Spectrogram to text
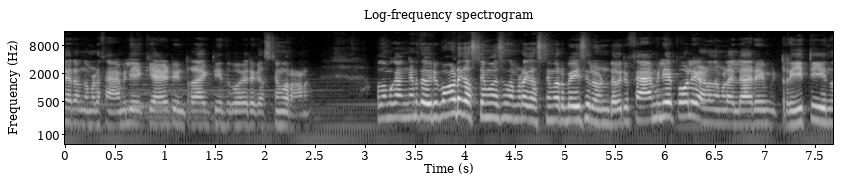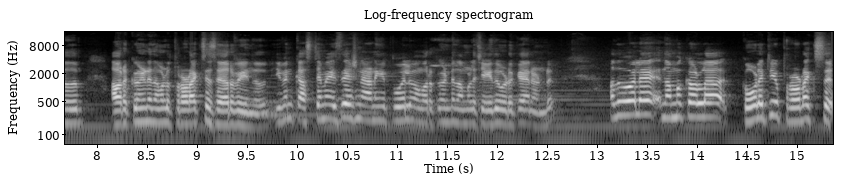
നേരം നമ്മുടെ ഫാമിലിയൊക്കെ ആയിട്ട് ഇൻട്രാക്ട് ചെയ്ത് പോയ ഒരു കസ്റ്റമറാണ് അപ്പോൾ നമുക്ക് അങ്ങനത്തെ ഒരുപാട് കസ്റ്റമേഴ്സ് നമ്മുടെ കസ്റ്റമർ ബേസിലുണ്ട് ഒരു ഫാമിലിയെ പോലെയാണ് നമ്മൾ എല്ലാവരെയും ട്രീറ്റ് ചെയ്യുന്നതും അവർക്ക് വേണ്ടി നമ്മൾ പ്രൊഡക്ട്സ് സെർവ് ചെയ്യുന്നതും. ഈവൻ കസ്റ്റമൈസേഷൻ ആണെങ്കിൽ പോലും അവർക്ക് വേണ്ടി നമ്മൾ ചെയ്തു കൊടുക്കാനുണ്ട്. അതുപോലെ നമുക്കുള്ള ക്വാളിറ്റി പ്രൊഡക്ട്സ്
